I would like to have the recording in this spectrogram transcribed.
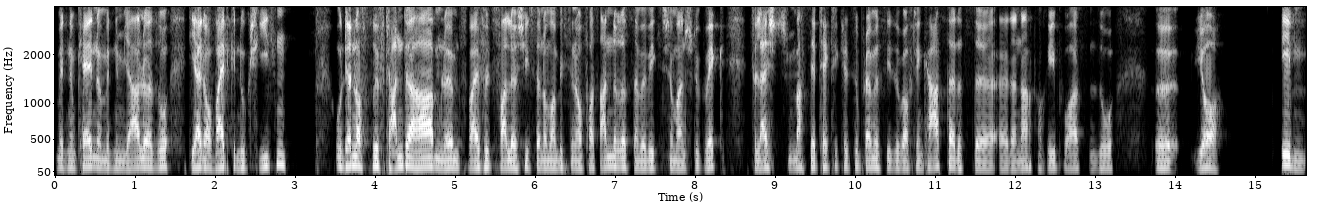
mit einem Kane und mit einem Yalo oder so, die halt auch weit genug schießen, und dann noch Swift Hunter haben, ne? im Zweifelsfalle schießt er noch mal ein bisschen auf was anderes, dann bewegt sich schon mal ein Stück weg. Vielleicht machst du ja Tactical Supremacy sogar auf den Caster, dass du äh, danach noch Repo hast und so. Äh, ja, eben.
